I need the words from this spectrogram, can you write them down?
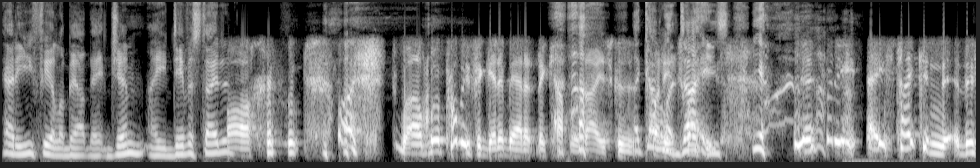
How do you feel about that, Jim? Are you devastated? Oh, well, we'll probably forget about it in a couple of days because it's a couple of days. Yeah. yeah, but he, he's taken this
